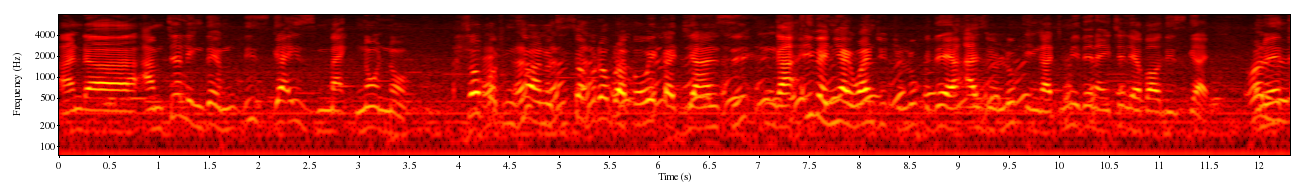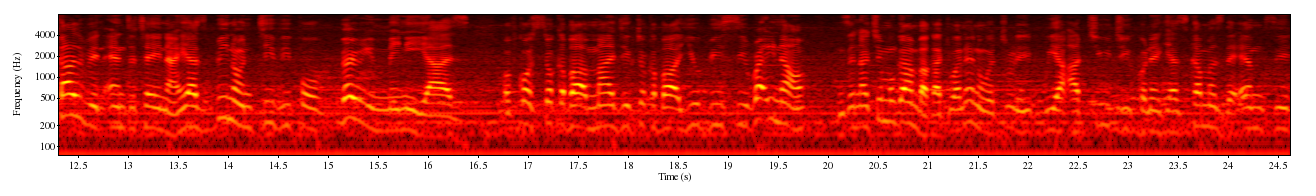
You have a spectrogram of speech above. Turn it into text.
And uh, I'm telling them, these guys might not know. So for wano tisi photographer weka jansi nga even here I want you to look there as you're looking at me then I tell you about this guy. Ono a? Calvin entertainer. He has been on TV for very many years. Of course talk about magic, talk about UBC. Right now nze nakimugamba kati waneno wetuli we are at UG Connect. He has come as the MC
